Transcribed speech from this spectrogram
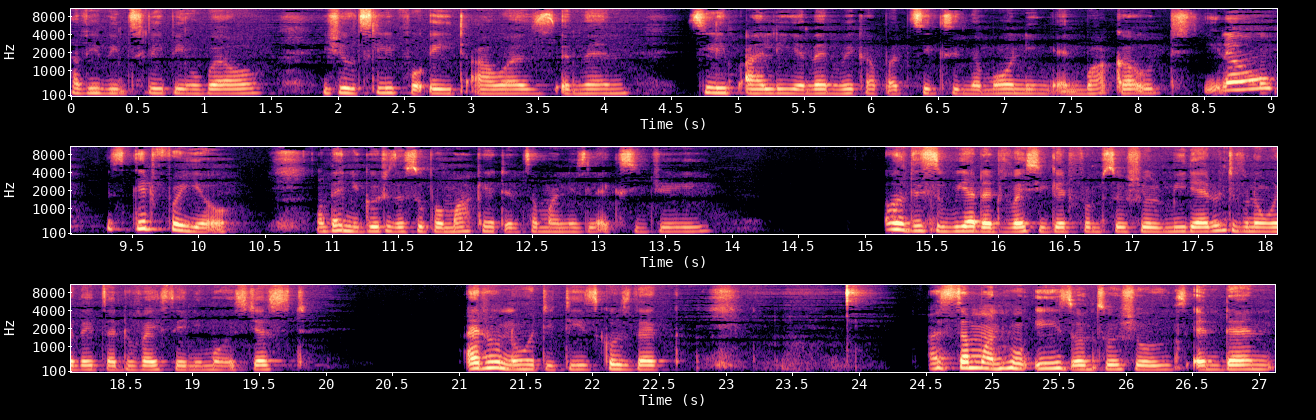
have you been sleeping well you should sleep for eight hours and then sleep early and then wake up at six in the morning and work out you know it's good for you and then you go to the supermarket and someone is like cj all this weird advice you get from social media. I don't even know whether it's advice anymore. It's just I don't know what it is because like as someone who is on socials and then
